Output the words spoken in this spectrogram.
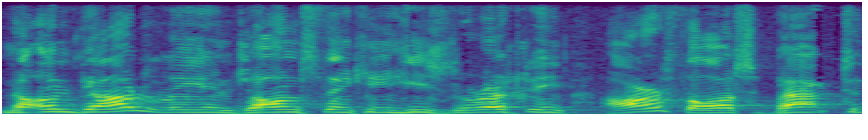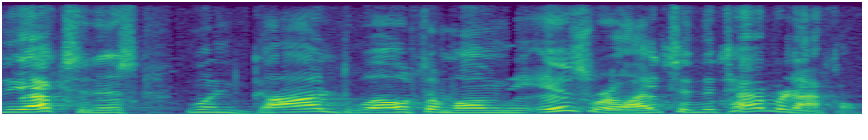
Now, undoubtedly, in John's thinking, he's directing our thoughts back to the Exodus when God dwelt among the Israelites in the tabernacle.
